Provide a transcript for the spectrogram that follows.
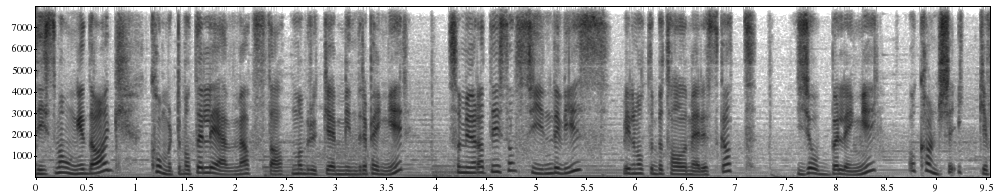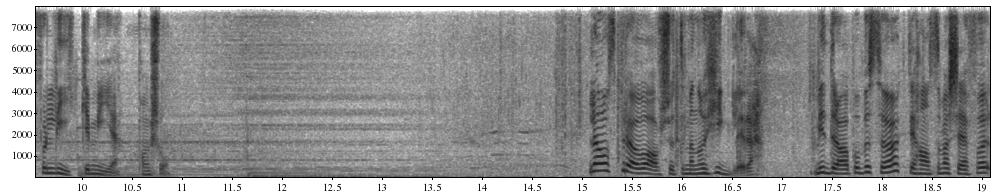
De som er unge i dag, kommer til å måtte leve med at staten må bruke mindre penger, som gjør at de sannsynligvis vil måtte betale mer i skatt, jobbe lenger og kanskje ikke få like mye pensjon. La oss prøve å avslutte med noe hyggeligere. Vi drar på besøk til han som er sjef for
